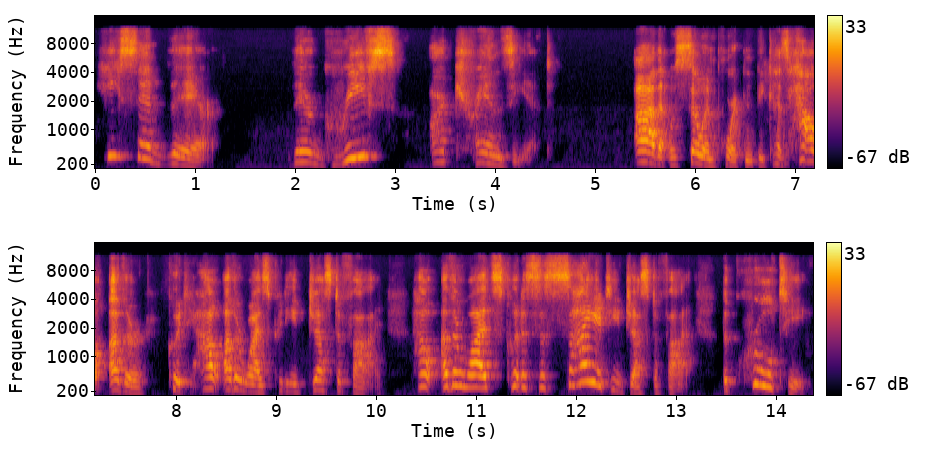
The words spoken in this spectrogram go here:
he said there, their griefs are transient. Ah, that was so important because how other could, how otherwise could he justify, how otherwise could a society justify the cruelty,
